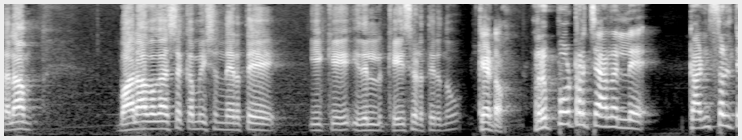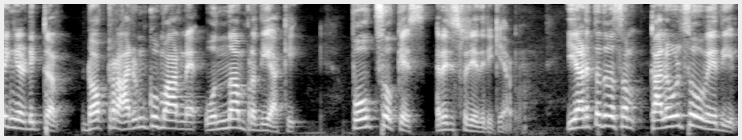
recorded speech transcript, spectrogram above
സലാം ബാലാവകാശ കമ്മീഷൻ നേരത്തെ ഈ ഇതിൽ കേസെടുത്തിരുന്നു. കേട്ടോ. റിപ്പോർട്ടർ ചാനലിലെ കൺസൾട്ടിംഗ് എഡിറ്റർ ഡോക്ടർ അരുൺകുമാറിനെ ഒന്നാം പ്രതിയാക്കി. പോക്സോ കേസ് രജിസ്റ്റർ ചെയ്തിരിക്കുകയാണ്. ഈ അടുത്ത ദിവസം കലോത്സവ വേദിയിൽ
